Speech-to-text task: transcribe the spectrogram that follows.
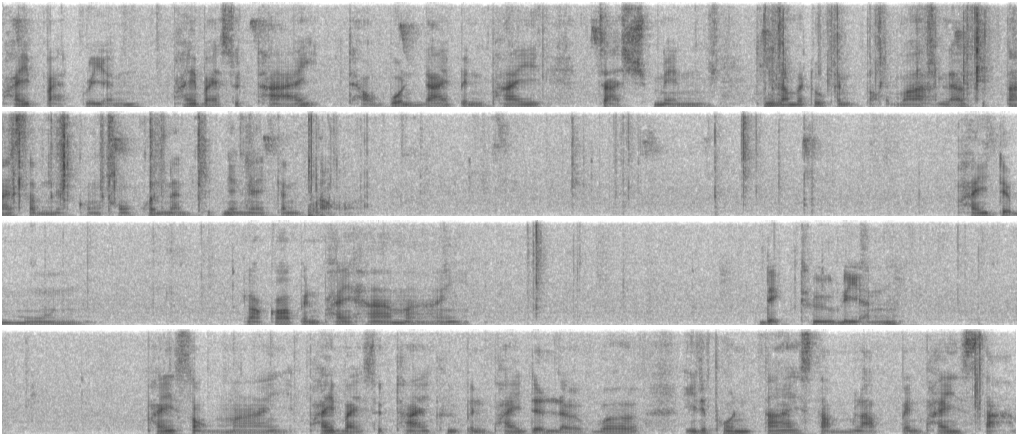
ไพ่8เหรียญไพ่ใบสุดท้ายแถวบนได้เป็นไพ่ Judgment ที่เรามาดูกันต่อว่าแล้วจิตใต้สำนึกของเขาคนนั้นคิดยังไงกันต่อไพ่ The Moon แล้วก็เป็นไพ่ห้าไม้ เด็กถือเหรียญ พ่สองไม้ ไพ่ใบสุดท้ายคือเป็นไพ่ The Lover อิทธิพลใต้สำรับเป็นไพ่สาม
